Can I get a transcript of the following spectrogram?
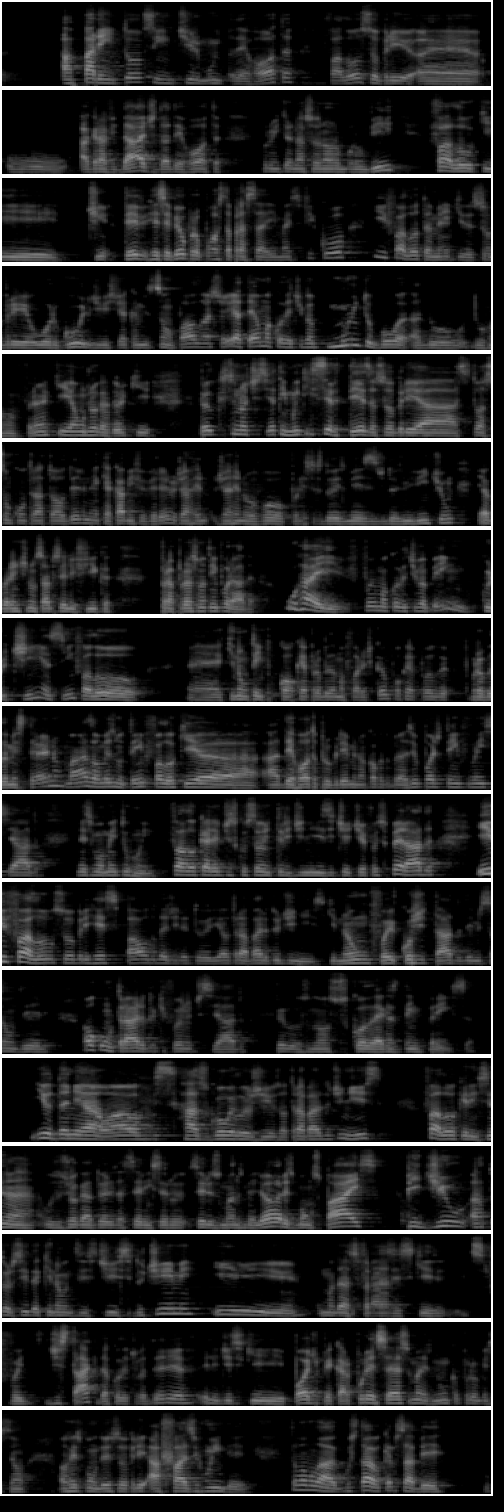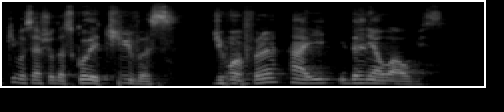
aparentou sentir muito a derrota, falou sobre é, o, a gravidade da derrota para o Internacional no Morumbi, falou que teve, recebeu proposta para sair, mas ficou e falou também que sobre o orgulho de vestir a camisa de São Paulo. Achei até uma coletiva muito boa a do, do Juan Fran, que é um jogador que, pelo que se noticia, tem muita incerteza sobre a situação contratual dele, né, que acaba em fevereiro, já, já renovou por esses dois meses de 2021 e agora a gente não sabe se ele fica para a próxima temporada. O Raí foi uma coletiva bem curtinha, assim, falou é, que não tem qualquer problema fora de campo, qualquer problema externo, mas ao mesmo tempo falou que a, a derrota para o Grêmio na Copa do Brasil pode ter influenciado nesse momento ruim. Falou que a discussão entre Diniz e Tietchan foi superada e falou sobre respaldo da diretoria ao trabalho do Diniz, que não foi cogitado a demissão dele, ao contrário do que foi noticiado pelos nossos colegas da imprensa. E o Daniel Alves rasgou elogios ao trabalho do Diniz falou que ele ensina os jogadores a serem seres humanos melhores, bons pais, pediu à torcida que não desistisse do time e uma das frases que foi destaque da coletiva dele, ele disse que pode pecar por excesso, mas nunca por omissão, ao responder sobre a fase ruim dele. Então vamos lá, Gustavo, quero saber o que você achou das coletivas de Juan Fran, Raí e Daniel Alves.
